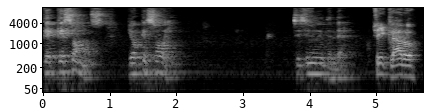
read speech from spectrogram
qué, qué somos, yo qué soy. ¿Sí, sí me voy a entender? Sí, claro.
